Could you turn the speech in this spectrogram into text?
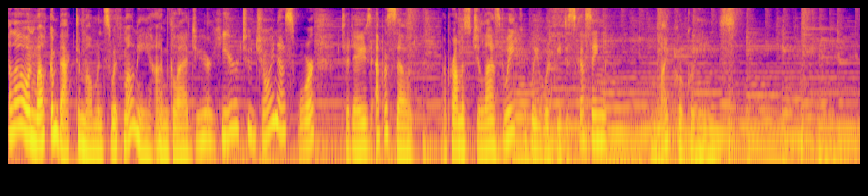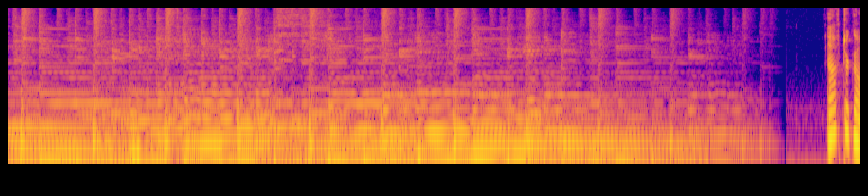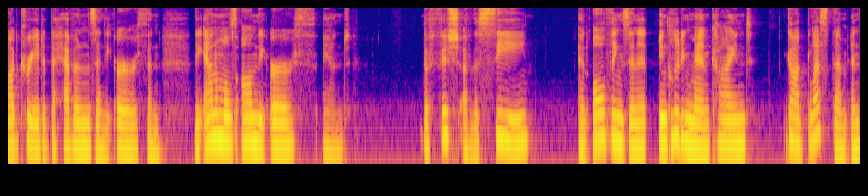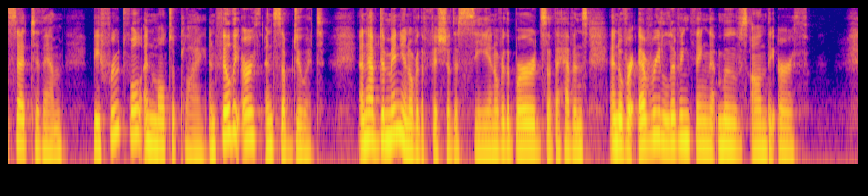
Hello and welcome back to Moments with Moni. I'm glad you're here to join us for today's episode. I promised you last week we would be discussing microgreens. After God created the heavens and the earth and the animals on the earth and the fish of the sea and all things in it, including mankind, God blessed them and said to them, Be fruitful and multiply, and fill the earth and subdue it, and have dominion over the fish of the sea, and over the birds of the heavens, and over every living thing that moves on the earth.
